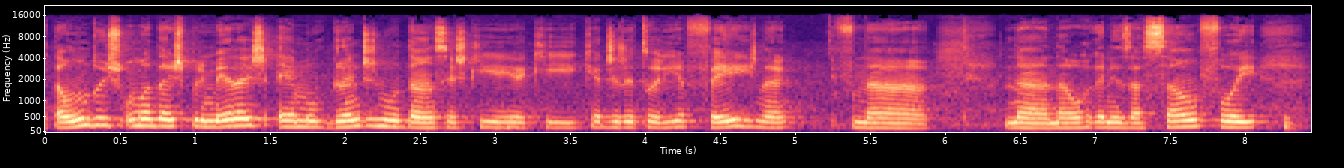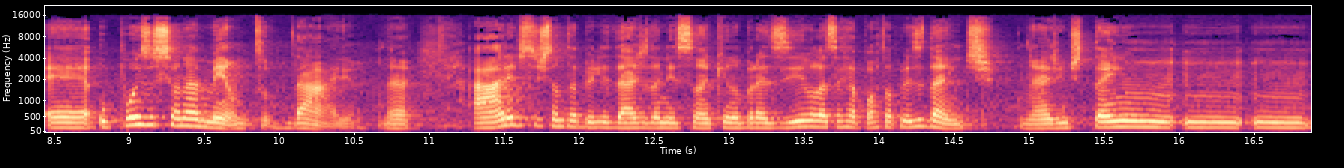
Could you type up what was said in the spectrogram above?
Então, um dos, uma das primeiras é, grandes mudanças que, que, que a diretoria fez né, na na, na organização foi é, o posicionamento da área. Né? A área de sustentabilidade da Nissan aqui no Brasil ela se reporta ao presidente. Né? A gente tem um, um,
